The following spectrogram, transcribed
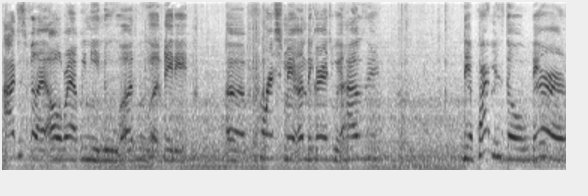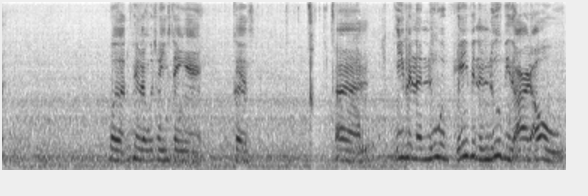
I just feel like all around we need new, uh, new updated uh, freshman undergraduate housing. The apartments though, they're well depending on which one you stay in, because um even the new even the newbies are old.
